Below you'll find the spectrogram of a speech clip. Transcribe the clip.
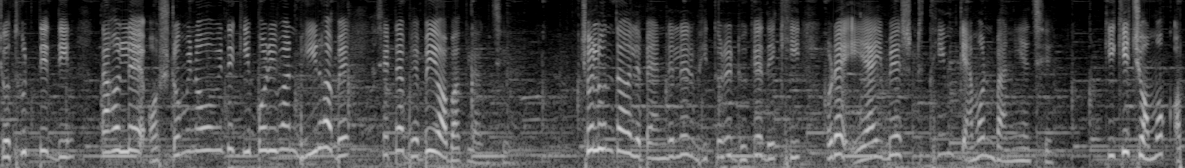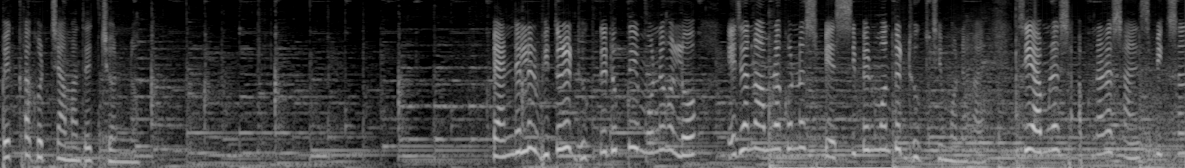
চতুর্থীর দিন, তাহলে অষ্টমী, নবমীতে কী পরিমাণ ভিড় হবে, সেটা ভেবেই অবাক লাগছে। তাহলে প্যান্ডেলের ভিতরে ঢুকে দেখি ওরা এআই বেস্ট থিম কেমন বানিয়েছে। কি কি চমক অপেক্ষা করছে আমাদের জন্য। প্যান্ডেলের ভিতরে ঢুকতে ঢুকতেই মনে হলো, এ যেন আমরা কোনো স্পেসশিপের মধ্যে ঢুকছি মনে হয়। যে আমরা আপনারা সায়েন্স ফিকশন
